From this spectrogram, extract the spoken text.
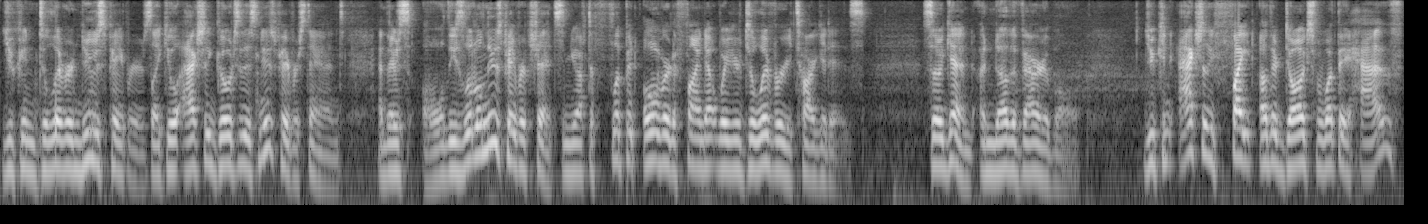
you can deliver newspapers. Like you'll actually go to this newspaper stand and there's all these little newspaper chits and you have to flip it over to find out where your delivery target is. So again, another variable. You can actually fight other dogs for what they have.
